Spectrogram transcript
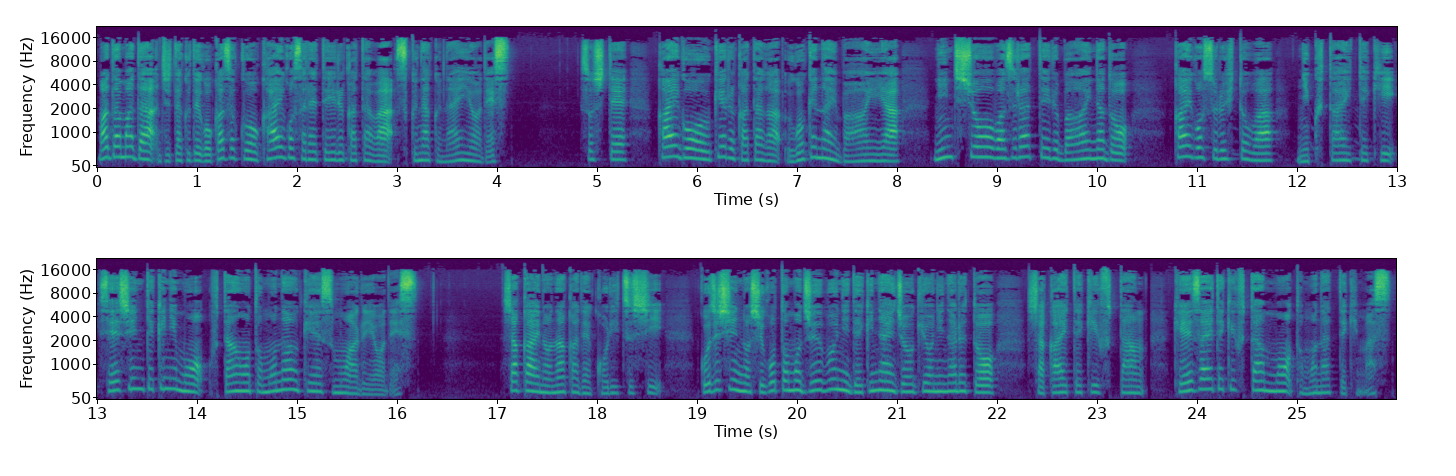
まだまだ自宅でご家族を介護されている方は少なくないようです。そして、介護を受ける方が動けない場合や、認知症を患っている場合など、介護する人は肉体的、精神的にも負担を伴うケースもあるようです。社会の中で孤立し、ご自身の仕事も十分にできない状況になると、社会的負担、経済的負担も伴ってきます。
